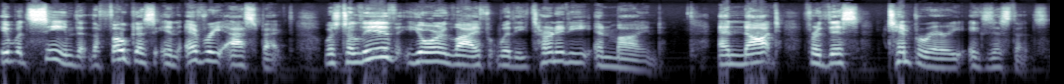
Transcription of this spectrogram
it would seem that the focus in every aspect was to live your life with eternity in mind and not for this temporary existence.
